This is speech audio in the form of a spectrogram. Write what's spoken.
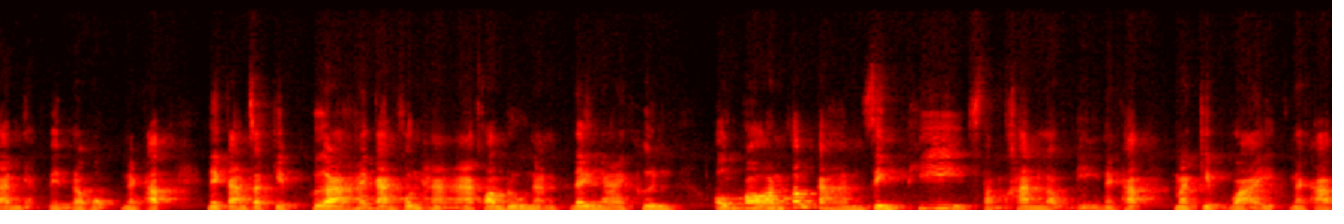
กันอย่างเป็นระบบนะครับ ในการจัดเก็บเพื่อให้การค้นหาความรู้นั้นได้ง่ายขึ้น องค์กรต้องการสิ่งที่สำคัญเหล่านี้นะครับ มาเก็บไว้นะครับ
